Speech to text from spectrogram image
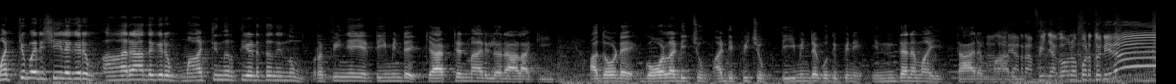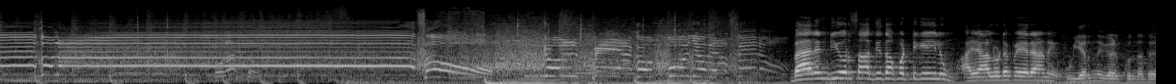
മറ്റു പരിശീലകരും ആരാധകരും മാറ്റി നിർത്തിയെടുത്ത് നിന്നും റഫീനയെ ടീമിന്റെ ക്യാപ്റ്റന്മാരിൽ ഒരാളാക്കി. അതോടെ ഗോളടിച്ചും അടിപ്പിച്ചും ടീമിന്റെ കുതിപ്പിന് ഇന്ധനമായി താരം മാറി. ബാലൻഡിയോർ സാധ്യതാ പട്ടികയിലും അയാളുടെ പേരാണ് ഉയർന്നു കേൾക്കുന്നത്.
